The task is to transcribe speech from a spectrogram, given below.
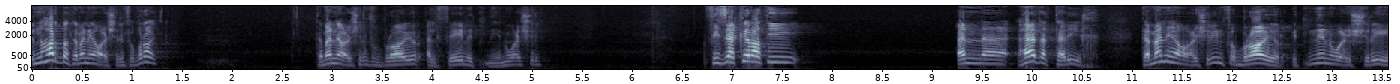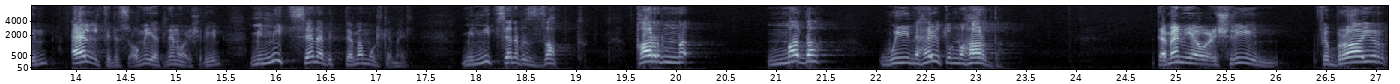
النهارده 28 فبراير. 28 فبراير 2022 في ذاكرتي أن هذا التاريخ 28 فبراير 22 1922 من 100 سنة بالتمام والكمال. من 100 سنة بالظبط. قرن مضى ونهايته النهارده. 28 فبراير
